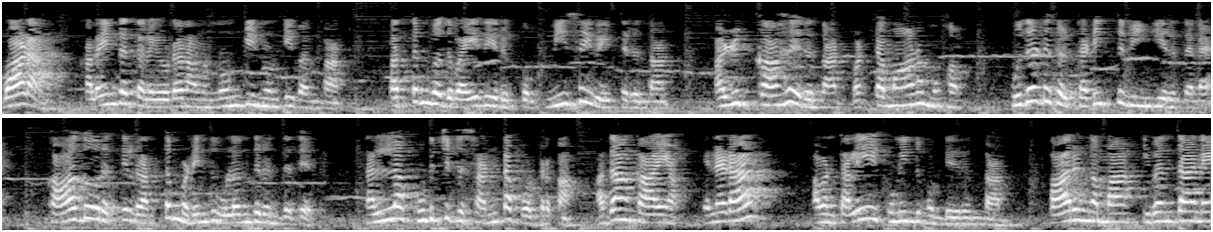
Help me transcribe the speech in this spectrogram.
வாடா கலைந்த தலையுடன் அவன் நொண்டி நொண்டி வந்தான். பத்தொன்பது வயது இருக்கும். மீசை வைத்திருந்தான். அழுக்காக இருந்தான். வட்டமான முகம். உதடுகள் தடித்து வீங்கியிருந்தன. காதோரத்தில் ரத்தம் அடைந்து உலர்ந்திருந்தது. நல்லா குடிச்சிட்டு சண்டை போட்டிருக்கான். அதான் காயம். என்னடா? அவன் தலையை குனிந்து கொண்டிருந்தான். பாருங்கம்மா இவன் தானே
